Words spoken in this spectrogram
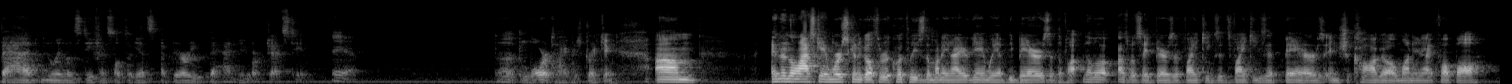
bad New England's defense looked against a very bad New York Jets team. Yeah. The Lord Tigers drinking. Um, and then the last game we're just going to go through quickly is the Monday Nighter game. We have the Bears at the I was going to say Bears at Vikings. It's Vikings at Bears in Chicago Monday Night Football.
